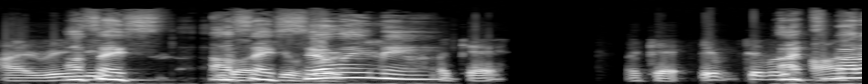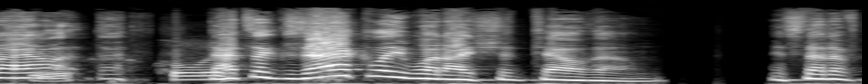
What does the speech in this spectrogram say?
I really I'll say, I'll say silly words. me. Okay. Okay. If they will That's what I. that- who is That's exactly what I should tell them. Instead of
